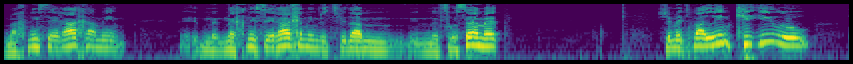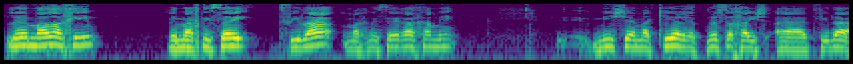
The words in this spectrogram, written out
מכניסי רחמים, מכניסי רחמים זו תפילה מפורסמת, שמתפללים כאילו למלאכים, למכניסי תפילה, מכניסי רחמים. מי שמכיר את נוסח התפילה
